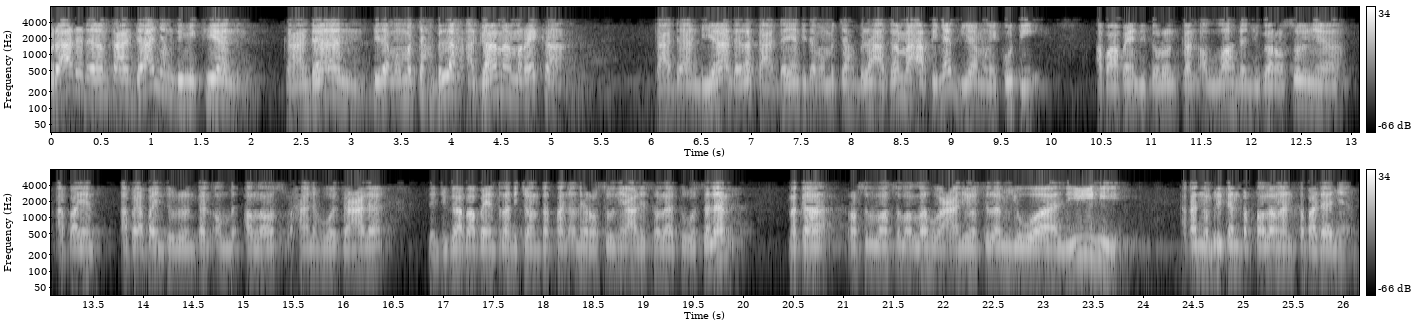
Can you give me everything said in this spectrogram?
berada dalam keadaan yang demikian, keadaan tidak memecah belah agama mereka. Keadaan dia adalah keadaan yang tidak memecah belah agama, artinya dia mengikuti apa-apa yang diturunkan Allah dan juga Rasulnya, apa yang apa-apa yang diturunkan Allah Subhanahu wa taala dan juga apa-apa yang telah dicontohkan oleh Rasulnya alaihi salatu maka Rasulullah sallallahu alaihi wasallam yuwalihi akan memberikan pertolongan kepadanya.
